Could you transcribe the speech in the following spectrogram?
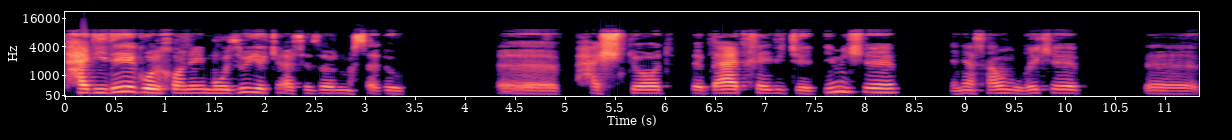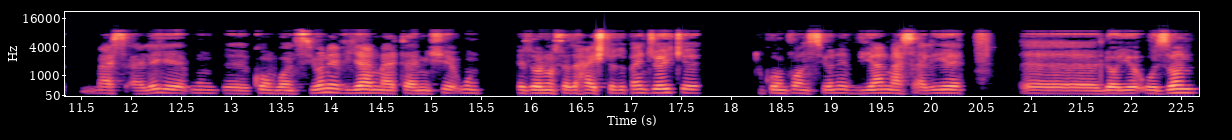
پدیده گلخانه‌ای موضوعیه که از 1980 به بعد خیلی جدی میشه یعنی از همون موقعی که مسئله اون کنوانسیون وین مطرح میشه اون 1985 جایی که تو کنوانسیون وین مسئله لایه اوزون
